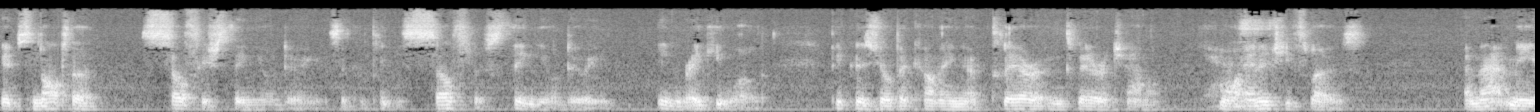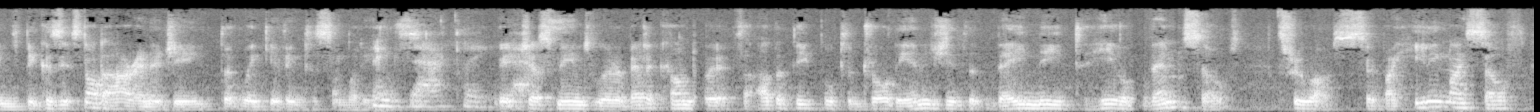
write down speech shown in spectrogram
it's not a selfish thing you're doing. It's a completely selfless thing you're doing in Reiki world because you're becoming a clearer and clearer channel. Yes. More energy flows. And that means because it's not our energy that we're giving to somebody else. Exactly. It yes. just means we're a better conduit for other people to draw the energy that they need to heal themselves through us. So by healing myself,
